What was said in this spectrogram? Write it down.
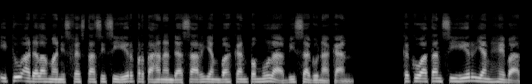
Itu adalah manifestasi sihir pertahanan dasar yang bahkan pemula bisa gunakan. Kekuatan sihir yang hebat.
